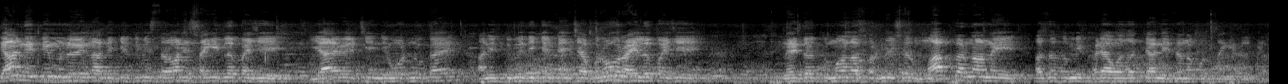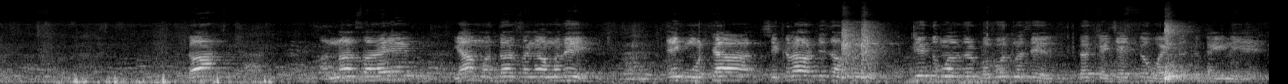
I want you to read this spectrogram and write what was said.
त्या नेते मंडळींना देखील तुम्ही सर्वांनी सांगितलं पाहिजे यावेळची निवडणूक आहे आणि तुम्ही देखील त्यांच्याबरोबर राहिलं पाहिजे. नाहीतर तुम्हाला परमेश्वर माफ करणार नाही असं तुम्ही खड्या आवाजात त्या नेत्यांना पण सांगितलं. का? अण्णासाहेब या मतदारसंघामध्ये एक मोठ्या शिखरावरती जातोय. ते तुम्हाला जर बघवत नसेल तर त्याच्या इतकं वाईट असं काही नाही आहे.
